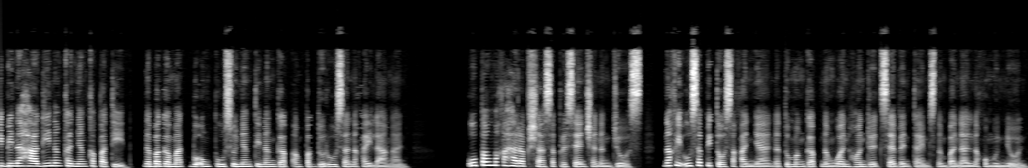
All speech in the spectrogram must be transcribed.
Ibinahagi ng kanyang kapatid na bagamat buong puso niyang tinanggap ang pagdurusa na kailangan, upang makaharap siya sa presensya ng Diyos, nakiusap ito sa kanya na tumanggap ng 107 times ng banal na komunyon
